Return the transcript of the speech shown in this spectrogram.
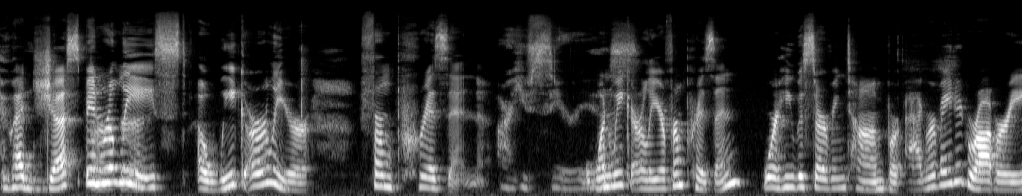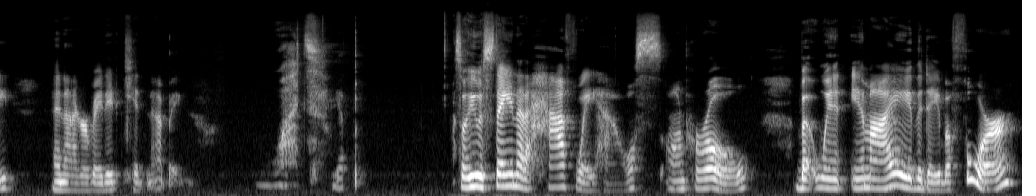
who had just been Berger. released a week earlier from prison. Are you serious? One week earlier from prison, where he was serving time for aggravated robbery and aggravated kidnapping. What? Yep. So he was staying at a halfway house on parole, but went MIA the day before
